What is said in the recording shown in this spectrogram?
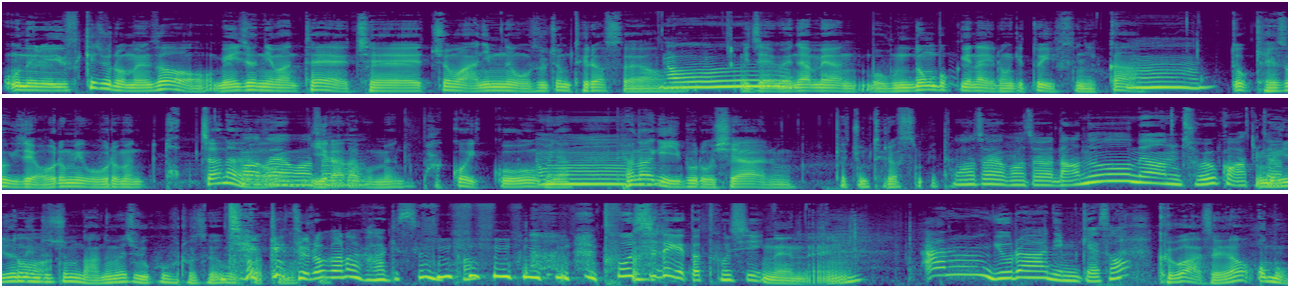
오늘 이 스케줄 오면서 매니저님한테 제 좀 안 입는 옷을 좀 드렸어요. 오. 이제 왜냐면 뭐 운동복이나 이런 게 또 있으니까 음. 또 계속 이제 여름이고 그러면 덥잖아요. 맞아요, 맞아요. 일하다 보면 바꿔 입고 그냥 음. 편하게 입을 옷이야 이 렇게 좀 드렸습니다. 맞아요, 맞아요. 나누면 좋을 것 같아요. 매니저님도 또. 좀 나눔해주고 그러세요. 옷 제게. 들어가나 가겠습니까? 도시 되겠다, 도시. 네네. 안유라님께서 그거 아세요? 어머.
